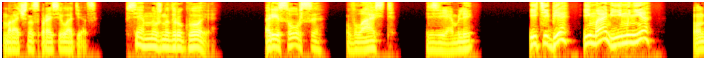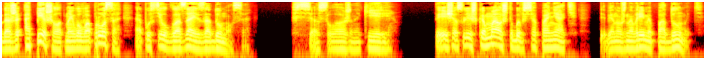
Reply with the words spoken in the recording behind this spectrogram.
Мрачно спросил отец. Всем нужно другое. Ресурсы, власть, земли. И тебе, и маме, и мне? Он даже опешил от моего вопроса, опустил глаза и задумался. Все сложно, Кири. Ты еще слишком мал, чтобы все понять. Тебе нужно время подумать.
